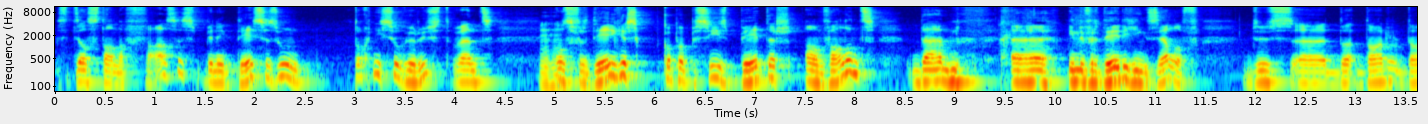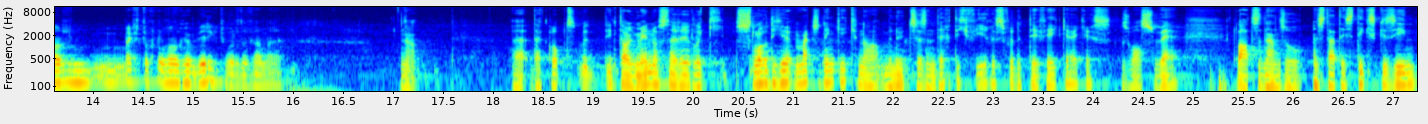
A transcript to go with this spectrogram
stilstaande fases ben ik deze seizoen toch niet zo gerust. Want onze verdedigers koppen precies beter aanvallend dan eh, in de verdediging zelf. Dus eh, da- daar, daar mag toch nog aan gewerkt worden van mij. Ja, Eh, dat klopt. In het algemeen was het een redelijk slordige match, denk ik. Na minuut 36 virus voor de tv-kijkers, zoals wij. Laten ze dan zo een statistiekje zien.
